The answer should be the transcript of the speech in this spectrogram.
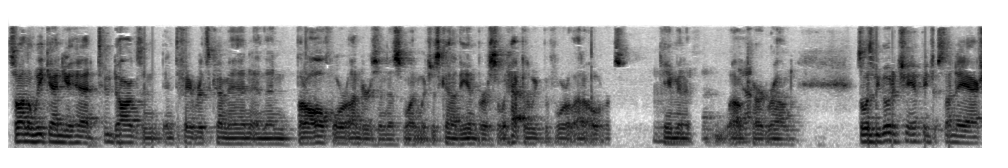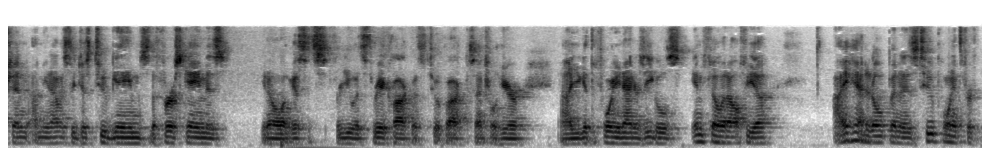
So on the weekend, you had two dogs and, and favorites come in, and then but all four unders in this one, which is kind of the inverse of what happened the week before. A lot of overs mm-hmm. came in wild card round. So as we go to championship Sunday action, I mean, obviously just two games. The first game is, you know, I guess it's for you, it's three o'clock. It's two o'clock central here. Uh, you get the 49ers Eagles in Philadelphia. I had it open as two points for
